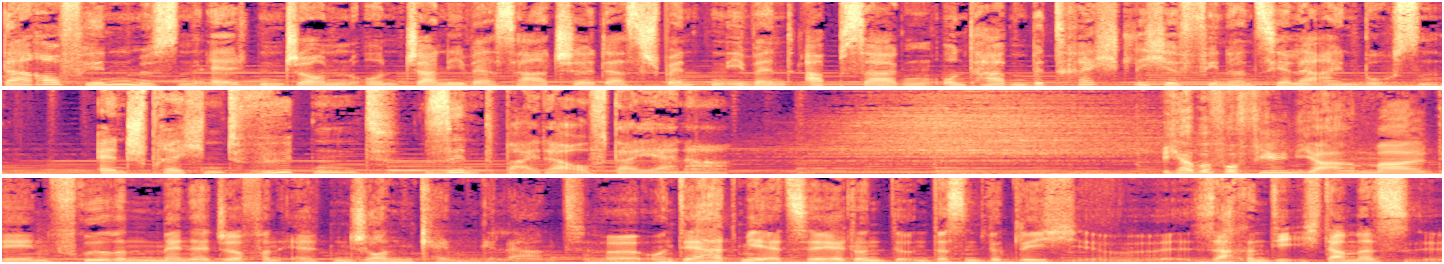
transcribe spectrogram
Daraufhin müssen Elton John und Gianni Versace das Spendenevent absagen und haben beträchtliche finanzielle Einbußen. Entsprechend wütend sind beide auf Diana. Ich habe vor vielen Jahren mal den früheren Manager von Elton John kennengelernt. Äh, und der hat mir erzählt, und, und das sind wirklich äh, Sachen, die ich damals äh,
